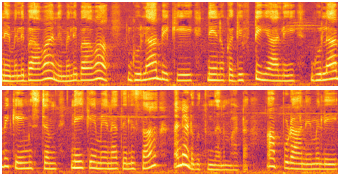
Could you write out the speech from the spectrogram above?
నెమలి బావా నెమలి బావా గులాబీకి నేను ఒక గిఫ్ట్ ఇవ్వాలి గులాబీకి ఏమి ఇష్టం? నీకేమైనా తెలుసా? అని అడుగుతుందనమాట అప్పుడు ఆ నెమలి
